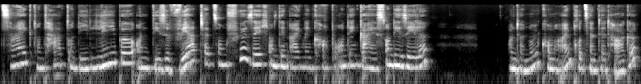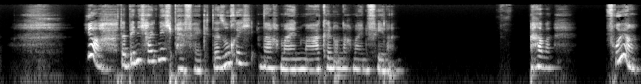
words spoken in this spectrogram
zeigt und hat und die Liebe und diese Wertschätzung für sich und den eigenen Körper und den Geist und die Seele. Unter 0,1 Prozent der Tage. Ja, da bin ich halt nicht perfekt. Da suche ich nach meinen Makeln und nach meinen Fehlern. Aber früher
